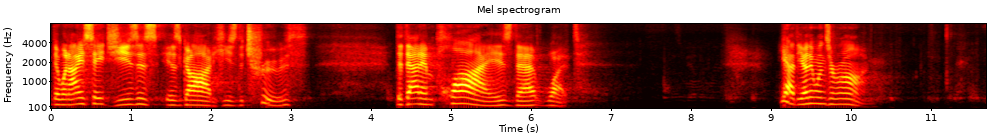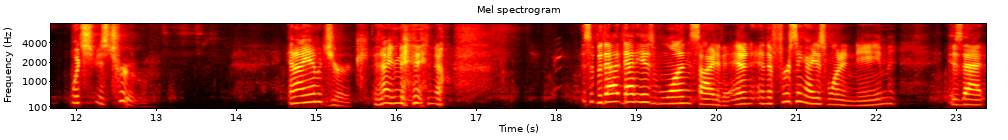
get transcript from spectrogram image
that when I say Jesus is God, He's the truth, that that implies that what? Yeah, the other ones are wrong, which is true. And I am a jerk, and I admit it. No. So, but that, that is one side of it. And, and the first thing I just want to name is that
